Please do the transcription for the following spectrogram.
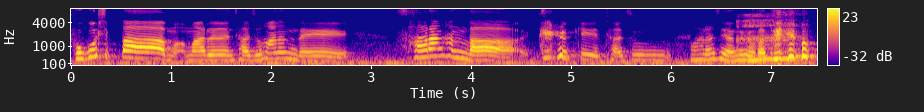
보고 싶다 마- 말은 자주 하는데 사랑한다 그렇게 자주 말하지 않는 것 같아요.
